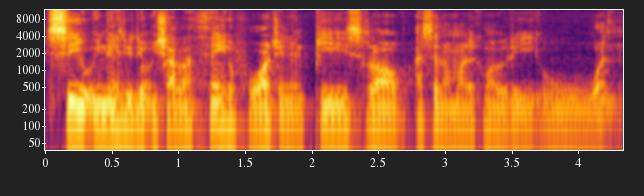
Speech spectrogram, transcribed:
see you in next video. Inshallah thank you for watching and peace love. Assalamu alaikum everyone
